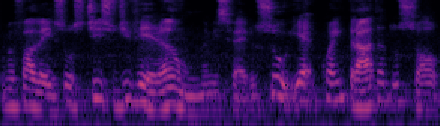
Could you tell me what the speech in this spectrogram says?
como eu falei, solstício de verão no hemisfério sul e é com a entrada do Sol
